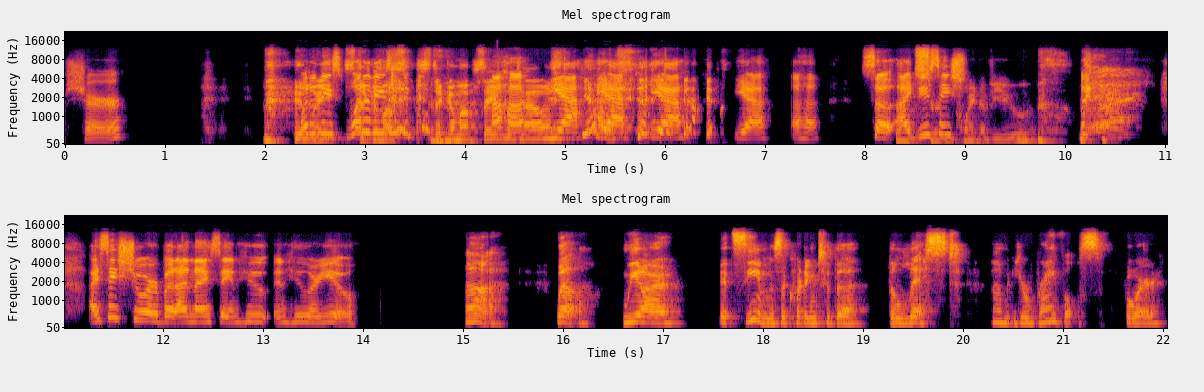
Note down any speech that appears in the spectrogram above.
Sure. What are these- what are these- Up, stick them up, save the Uh-huh. town. Yeah, yeah, Yeah. yeah, yeah. Uh-huh. So From I a do say certain sh- point of view. I say sure, but and I say and who and who are you? Ah, well, we are, it seems, according to the, the list, um, your rivals for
